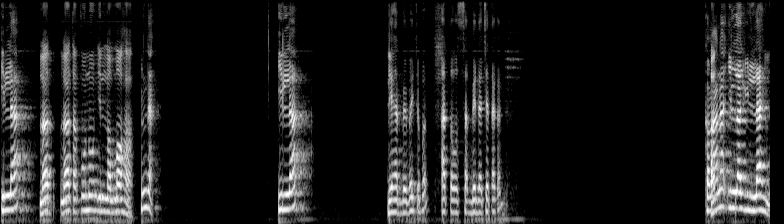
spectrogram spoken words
Illa لا لا تكون إلا الله. Enggak. Illa Lihat baik-baik coba atau beda cetakan? Kalau anak illa lillahi.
